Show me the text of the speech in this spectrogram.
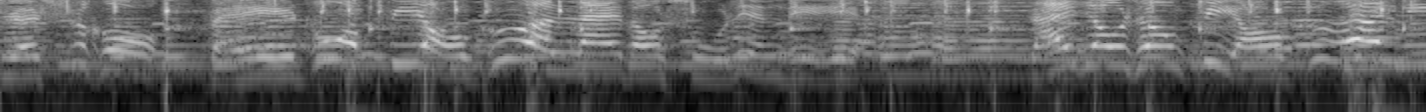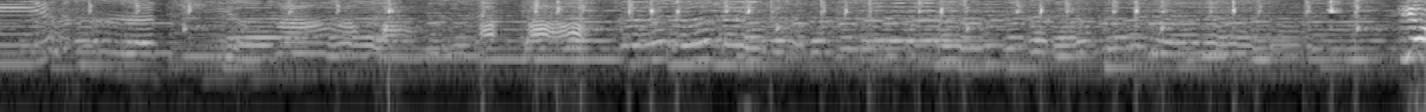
这时候背着表哥来到树林里，再叫声表哥，你是听啊！表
